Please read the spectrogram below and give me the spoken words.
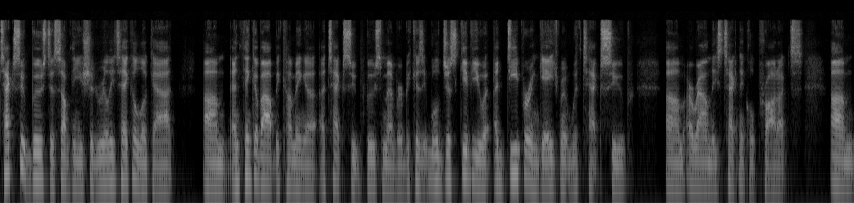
TechSoup Boost is something you should really take a look at um, and think about becoming a, a TechSoup Boost member because it will just give you a, a deeper engagement with TechSoup um, around these technical products. Um,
